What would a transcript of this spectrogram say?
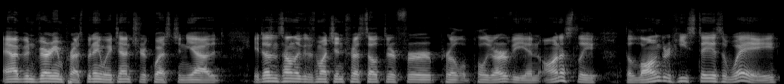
And I've been very impressed. But anyway, to answer your question, yeah, it, it doesn't sound like there's much interest out there for Pul- Puljujarvi. And honestly, the longer he stays away,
